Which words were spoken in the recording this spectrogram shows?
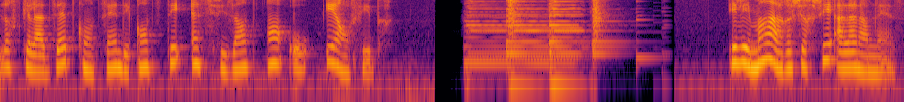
lorsque la diète contient des quantités insuffisantes en eau et en fibres. Éléments à rechercher à l'anamnèse.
